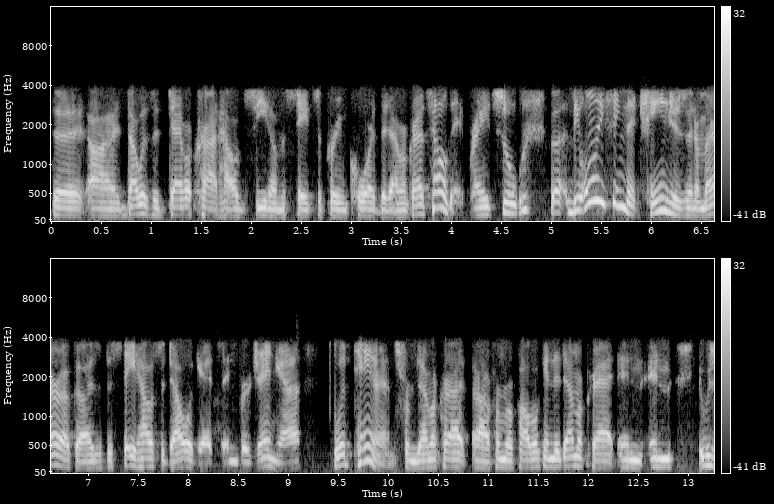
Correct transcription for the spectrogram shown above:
the uh, that was a Democrat held seat on the state Supreme Court. The Democrats held it, right? So the, the only thing that changes in America is the state House of Delegates in Virginia flipped hands from Democrat uh, from Republican to Democrat, and and it was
